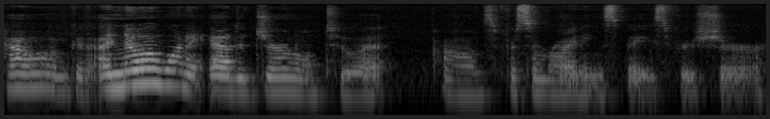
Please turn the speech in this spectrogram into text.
how I'm going to... I know I want to add a journal to it um, for some writing space for sure.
